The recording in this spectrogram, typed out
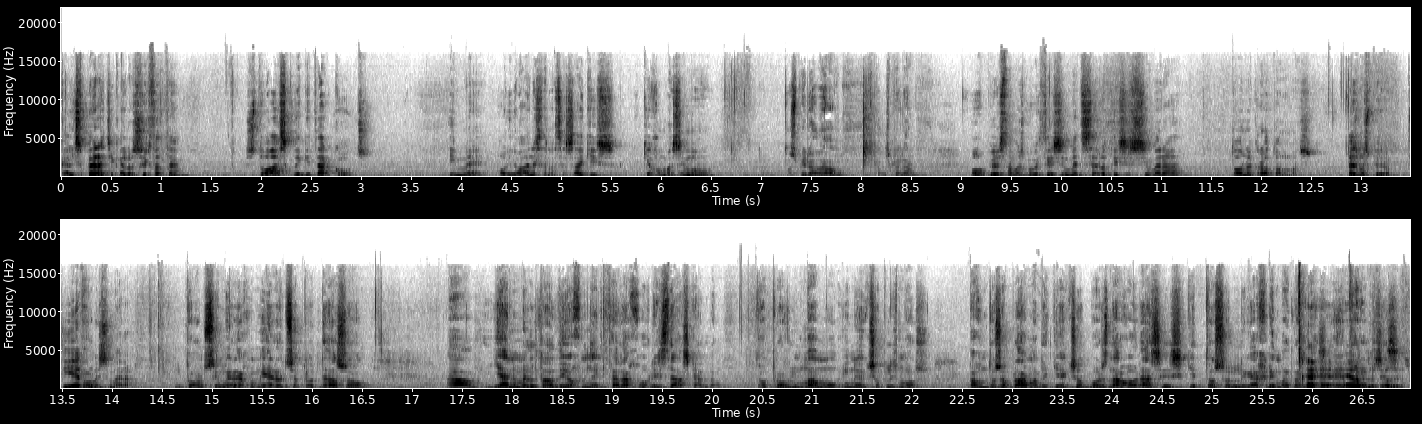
Καλησπέρα και καλώς ήρθατε στο Ask the Guitar Coach. Είμαι ο Ιωάννης Αναστασάκης και έχω μαζί μου το Σπύρο Δάου. Καλησπέρα. ο οποίος θα μας βοηθήσει με τις ερωτήσεις σήμερα των ακροατών μας. Πες μας Σπύρο, τι έχουμε σήμερα; Λοιπόν, σήμερα έχω μια ερώτηση από τον Τάσο. Α, Γιάννη, μελετάω δύο χρόνια κιθάρα χωρίς δάσκαλο. Το πρόβλημά μου είναι ο εξοπλισμός. Υπάρχουν τόσα πράγματα εκεί έξω που μπορείς να αγοράσεις και τόσο λίγα χρήματα. λες, Ε, ε, όντως, παρένθεση. όντως.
